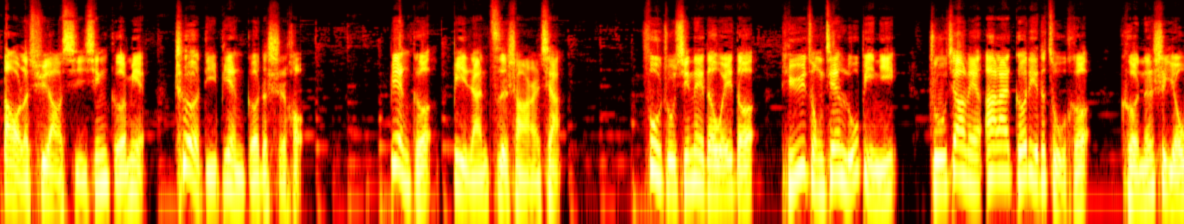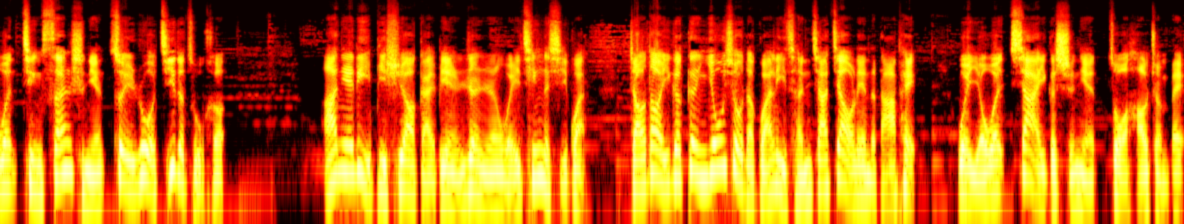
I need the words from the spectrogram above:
到了需要洗心革面。彻底变革的时候，变革必然自上而下。副主席内德维德、体育总监卢比尼、主教练阿莱格里的组合，可能是尤文近三十年最弱鸡的组合。阿涅利必须要改变任人唯亲的习惯，找到一个更优秀的管理层加教练的搭配，为尤文下一个十年做好准备。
